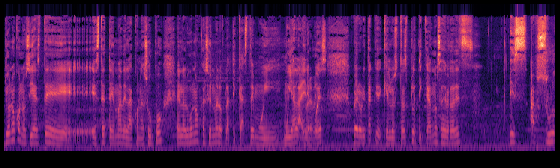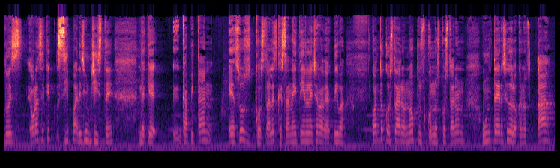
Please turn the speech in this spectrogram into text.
yo no conocía este, este tema de la CONASUPO. En alguna ocasión me lo platicaste muy, muy al aire, pues. Pero ahorita que, lo estás platicando, o sea, de verdad es, es absurdo. Es, ahora sí que sí parece un chiste de que, capitán, esos costales que están ahí tienen leche radioactiva. ¿Cuánto costaron? No, pues nos costaron un tercio de lo que nos... Ah,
